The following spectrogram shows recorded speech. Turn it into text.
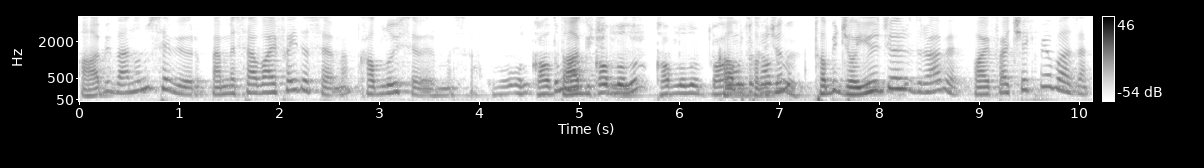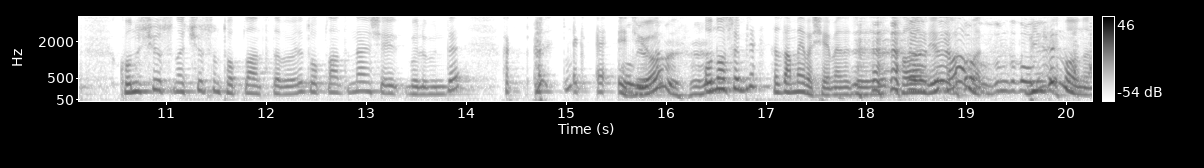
Abi ben onu seviyorum. Ben mesela Wi-Fi'yi de sevmem. Kabloyu severim mesela. Bu- Kaldı mı Daha lan? güçlüdür. kablolu? Kablolu Kab- bağlantı tabii kaldı canım. mı? Tabii cayır cayırdır abi. Wi-Fi çekmiyor bazen. Konuşuyorsun, açıyorsun toplantıda böyle. Toplantının en şey bölümünde e- e- Oluyor ediyor. Ondan sonra bile hızlanmaya başlıyor hemen falan Evet, diye evet, tamam mı? Zoom'da da oluyor. Bildin mi onu?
